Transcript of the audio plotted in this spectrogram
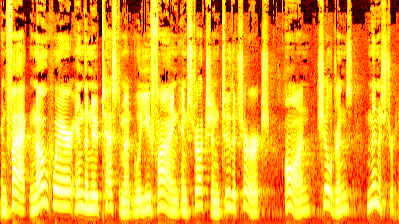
In fact, nowhere in the New Testament will you find instruction to the church on children's ministry.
